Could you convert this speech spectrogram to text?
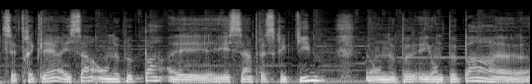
c'est très clair. Et ça, on ne peut pas, et, et c'est imprescriptible. On ne peut et on ne peut pas. Euh,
